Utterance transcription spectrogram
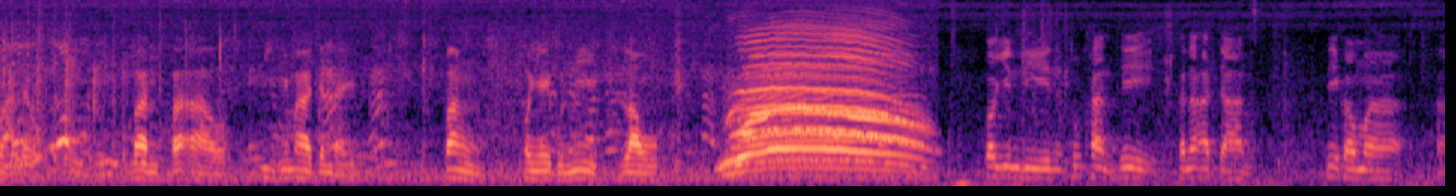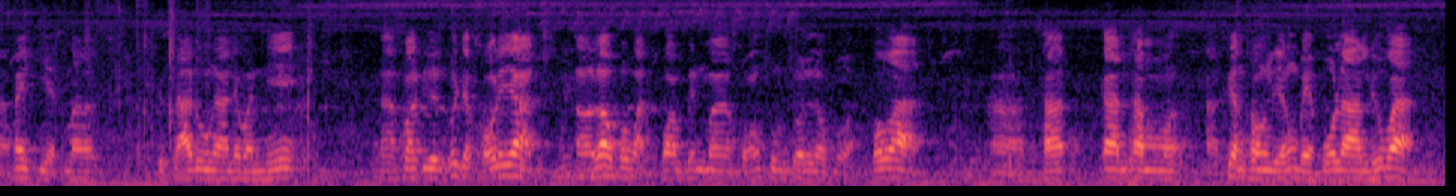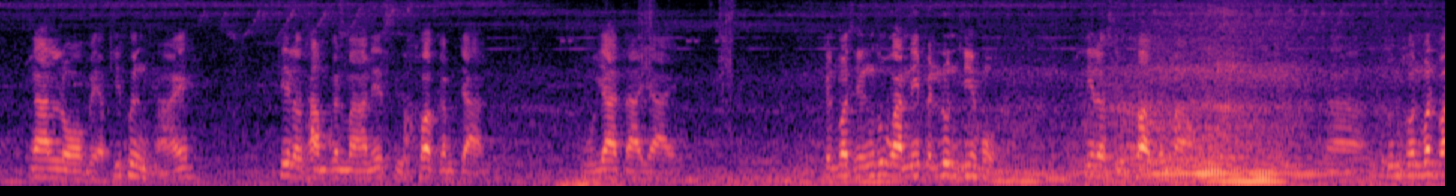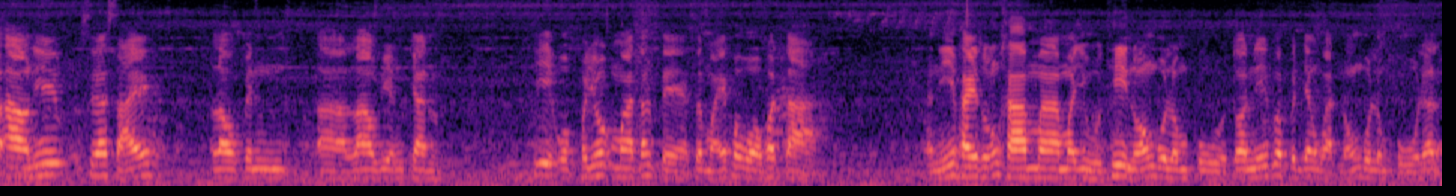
บ้านแล้วบ้านป้าอ่าวมีที่มาจังไหนฟังพ่อใหญ่บุญนี่เรา ก็ยินดีทุกท่านที่คณะอาจารย์ที่เข้ามาอ่าให้เกียรติมาศึกษาดูงานในวันนี้อ่าก่อนอื่นก็จะขออนุญาตอ่าเล่าประวัติความเป็นมาของชุมชนเราก่อนเพราะว่าอ่าถ้าการทำอ่าเครื่องทองเหลืองแบบโบราณ หรือว่างานหล่อแบบที่เพิ่งหาย ที่เราทำกันมานี่สืบทอดกันจากปู่ย่าตายายจ นมาถึงทุกวันนี้เป็นรุ่นที่หกที่เราสืบทอดกันมาชุมชนบ้านปะอาวนี้เสื้อสายเราเป็นลาวเวียงจันทร์ที่อพยพมาตั้งแต่สมัยพระวอพระตา อันนี้ภัยสงครามมามาอยู่ที่หนองบุรมพูตอนนี้ก็เป็นจังหวัดหนองบุรมพูแล้ว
